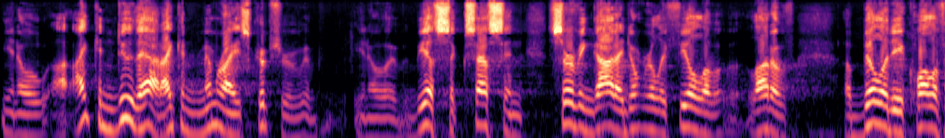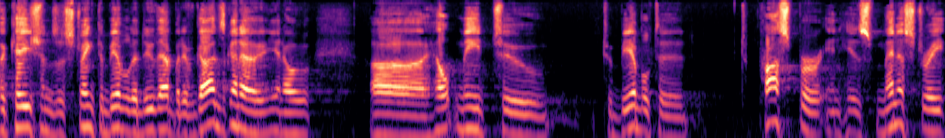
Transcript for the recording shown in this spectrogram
you know, I can do that. I can memorize scripture, you know, be a success in serving God. I don't really feel a lot of ability, qualifications, or strength to be able to do that. But if God's going to, you know, uh, help me to to be able to, to prosper in His ministry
